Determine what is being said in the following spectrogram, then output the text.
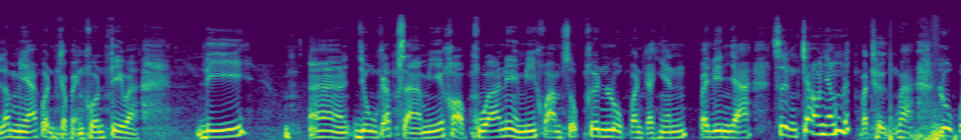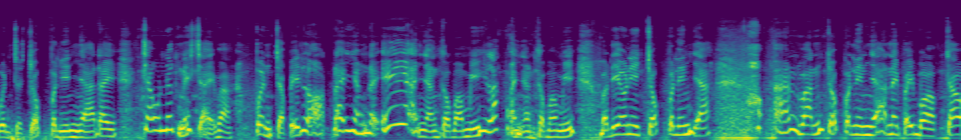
แล้วเมียเพิ่นก็เป็นคนที่ว่า ดี อ่าอยู่กับสามีครอบครัวนี่มีความสุขขึ้นลูกมันก็เห็นปริญญา ซึ่งเจ้ายังนึกมาถึงว่า ลูกเปิ้นจะจบปริญญาได้เจ้านึกในใจว่าเปิ้นจะไปรอดได้ยังไงเอ๊ะอันยังก็บ่มีรักอันยังก็บ่มีบัดเดียวนี้จบปริญญาอ่านวันจบปริญญาในไปบอกเจ้า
